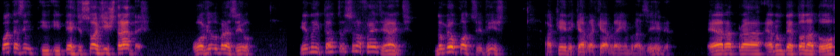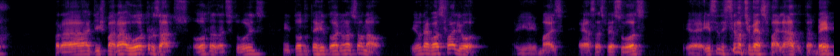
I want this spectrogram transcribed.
quantas interdições de estradas houve no Brasil. E, no entanto, isso não foi adiante. No meu ponto de vista, aquele quebra-quebra em Brasília era, pra, era um detonador para disparar outros atos, outras atitudes em todo o território nacional. E o negócio falhou. E, mas essas pessoas, e se, se não tivesse falhado também,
